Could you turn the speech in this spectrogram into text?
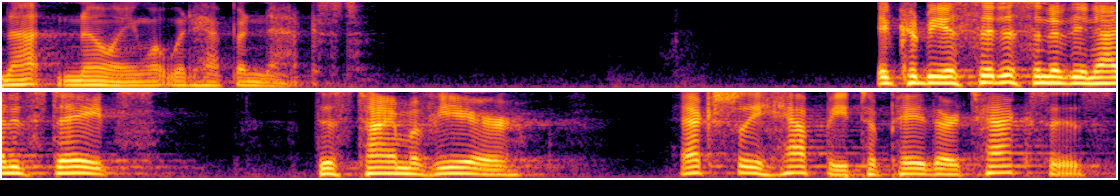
not knowing what would happen next. It could be a citizen of the United States this time of year, actually happy to pay their taxes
